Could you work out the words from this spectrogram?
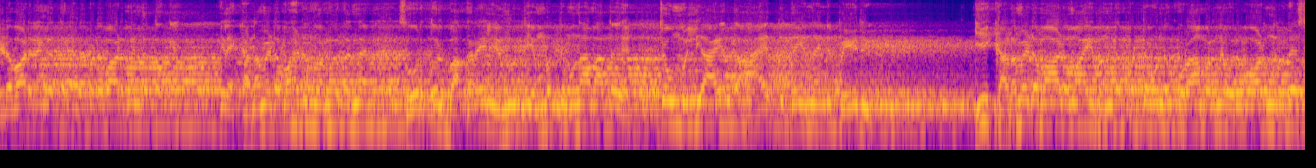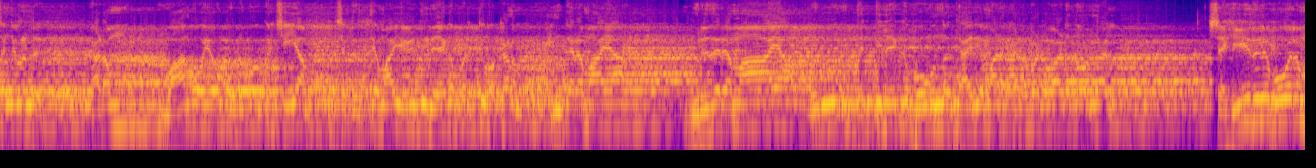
ഇടപാട് രംഗത്ത് കടമിടപാട് രംഗത്തൊക്കെ ഇല്ലേ? കടമിടപാട് എന്ന് പറഞ്ഞാൽ തന്നെ സൂറത്തുൽ ബക്കറയിൽ ഇരുന്നൂറ്റി എൺപത്തി മൂന്നാമത്തെ ഏറ്റവും വലിയ ആയത്ത് ആയത്ത് എന്നതിന്റെ പേര്. ഈ കടമിടപാടുമായി ബന്ധപ്പെട്ടുകൊണ്ട് ഖുറാൻ പറഞ്ഞ ഒരുപാട് നിർദ്ദേശങ്ങളുണ്ട്. കടം വാങ്ങുകയോ കൊടുക്കുകയോ ഒക്കെ ചെയ്യാം. പക്ഷെ കൃത്യമായി എഴുതി രേഖപ്പെടുത്തി വെക്കണം. ഭയങ്കരമായ ഗുരുതരമായ ഒരു തെറ്റിലേക്ക് പോകുന്ന കാര്യമാണ് കടപടപാട് എന്ന് പറഞ്ഞാൽ ഷഹീദിന് പോലും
